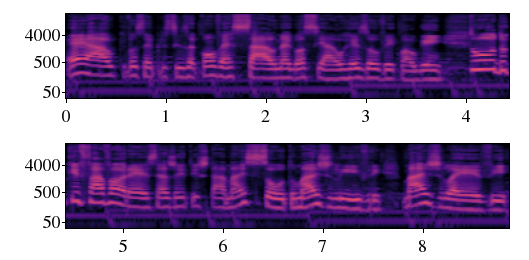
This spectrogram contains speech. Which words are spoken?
é algo que você precisa conversar, ou negociar ou resolver com alguém. Tudo que favorece a gente estar mais solto, mais livre, mais leve,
